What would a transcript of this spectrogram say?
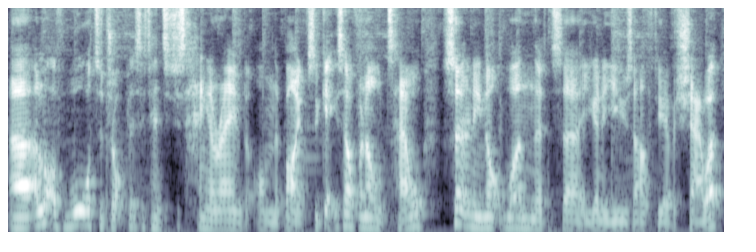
Uh, a lot of water droplets tend to just hang around on the bike. So get yourself an old towel, certainly not one that uh, you're going to use after you have a shower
